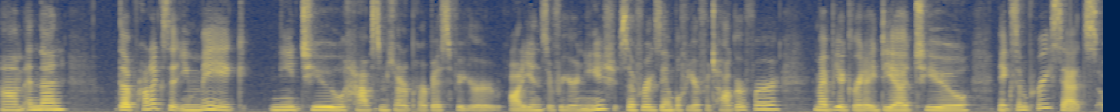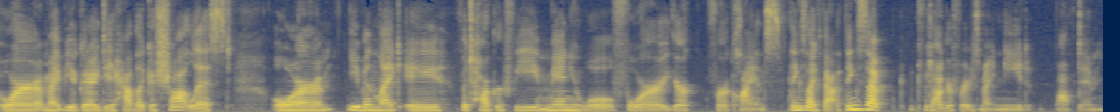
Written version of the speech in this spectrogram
Um, and then the products that you make need to have some sort of purpose for your audience or for your niche. So, for example, if you're a photographer, it might be a great idea to make some presets, or it might be a good idea to have like a shot list, or even like a photography manual for your for clients. Things like that. Things that photographers might need often.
